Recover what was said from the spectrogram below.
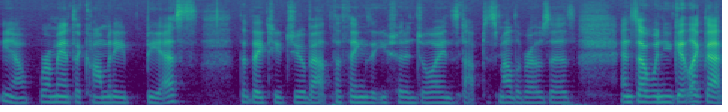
you know, romantic comedy BS that they teach you about the things that you should enjoy and stop to smell the roses. And so when you get like that,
